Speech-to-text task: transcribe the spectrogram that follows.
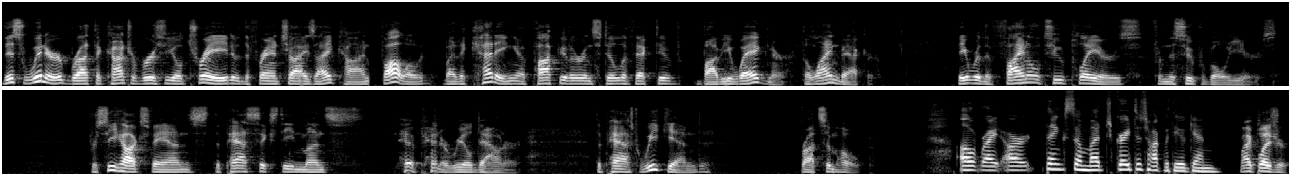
This winter brought the controversial trade of the franchise icon, followed by the cutting of popular and still effective Bobby Wagner, the linebacker. They were the final two players from the Super Bowl years. For Seahawks fans, the past 16 months have been a real downer. The past weekend brought some hope. All right, Art. Thanks so much. Great to talk with you again. My pleasure.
